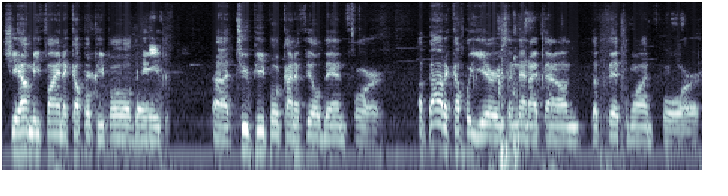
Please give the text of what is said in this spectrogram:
she helped me find a couple people. They uh, two people kind of filled in for about a couple years, and then I found the fifth one for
